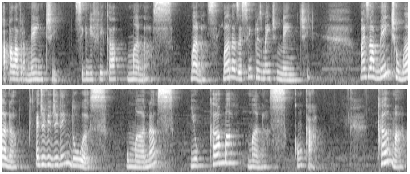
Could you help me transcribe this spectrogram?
a palavra mente significa manas. Manas. Manas é simplesmente mente. Mas a mente humana é dividida em duas: humanas e o kama manas, com K. Kama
